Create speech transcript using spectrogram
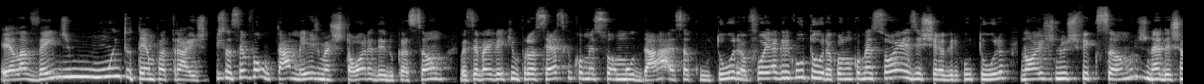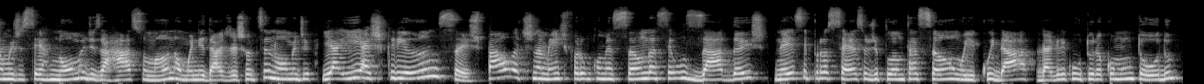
ela vem de muito tempo atrás. Se você voltar mesmo à história da educação, você vai ver que o processo que começou a mudar essa cultura foi a agricultura. Quando começou a existir a agricultura, nós nos fixamos, né, deixamos de ser nômades, a raça humana, a humanidade deixou de ser nômade, e aí as crianças paulatinamente foram começando a ser usadas nesse processo de plantação e cuidar da agricultura como um todo.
